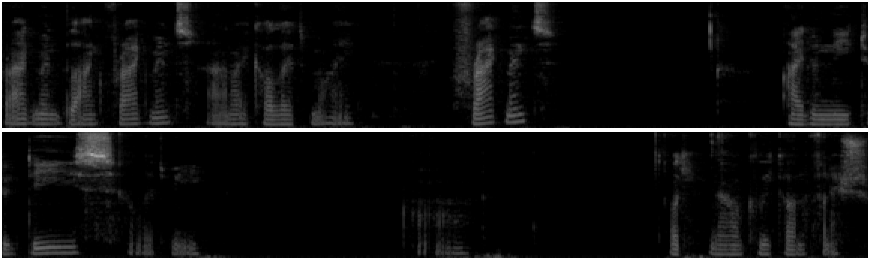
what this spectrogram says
fragment blank fragment and I call it my fragment. I don't need to these. Let me uh, okay now click on finish.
